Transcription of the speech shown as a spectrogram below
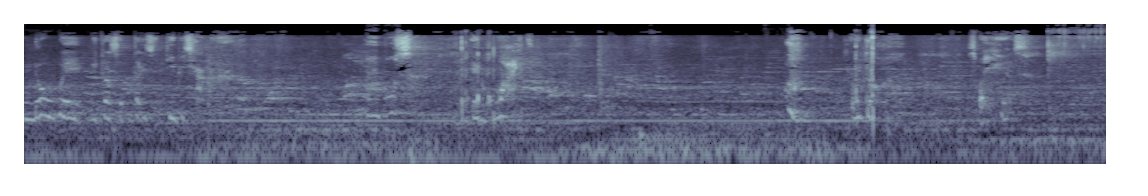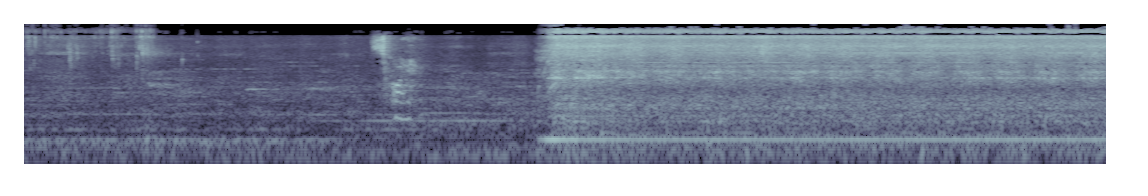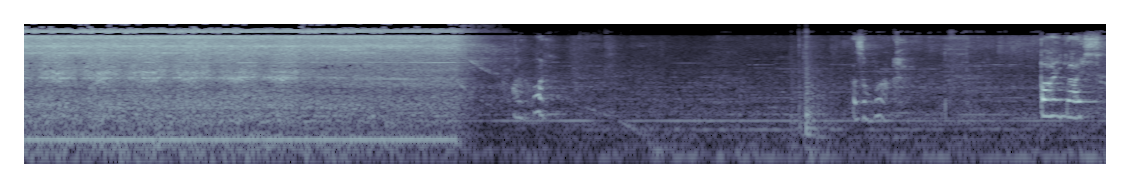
No way some Dyson DB camera. Labels in white. Here we go. It's my hands. It's Doesn't work. Bye, guys.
